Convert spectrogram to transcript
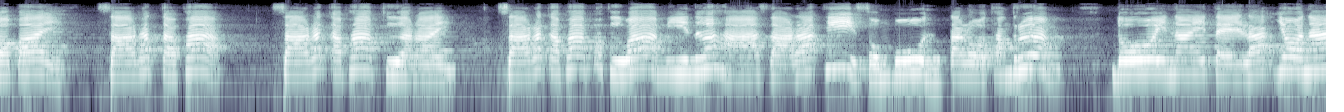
ต่อไป สารัตภาพ สารัตภาพคืออะไร สารัตภาพก็คือว่ามีเนื้อหาสาระที่สมบูรณ์ตลอดทั้งเรื่อง โดยในแต่ละย่อหน้า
